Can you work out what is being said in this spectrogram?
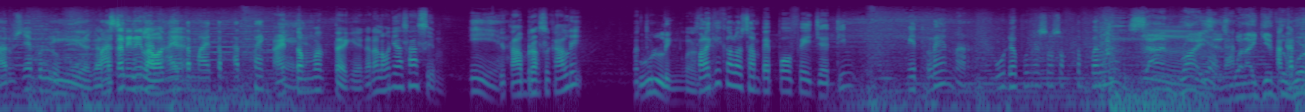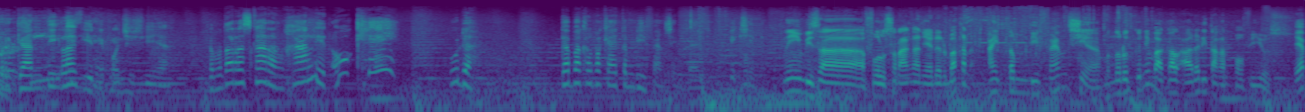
Harusnya belum. Iya, ya? karena Masih kan ini lawannya item-item attack. Item attack ya, karena lawannya assassin. Iya. Ditabrak sekali, Betul. guling mas. Apalagi kalau sampai Pove jadi mid laner, udah punya sosok tebal Hmm, iya kan? Akan berganti lagi nih posisinya. Sementara sekarang Khalid, oke, udah. Gak bakal pakai item defense ini guys, fix ini. Ini bisa full serangan ya, dan bahkan item defense-nya menurutku ini bakal ada di tangan Povius. Yep.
